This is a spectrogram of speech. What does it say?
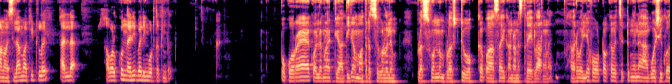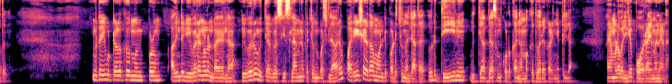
ആണോ? ഇസ്ലാമാക്കിയിട്ടുള്ളത് അല്ല അവൾക്കും നരി ബലിയും കൊടുത്തിട്ടുണ്ട്. ഇപ്പോൾ കുറേ കൊല്ലങ്ങളായിട്ട് അധികം മദ്രസകളിലും പ്ലസ് വണ്ണും പ്ലസ് ടു ഒക്കെ പാസ്സായി കണ്ടാണ് സ്ത്രീകൾ ഇറങ്ങുന്നത് അവർ വലിയ ഫോട്ടോ ഒക്കെ വെച്ചിട്ട് ഇങ്ങനെ ആഘോഷിക്കും അത്. എന്നിട്ട് ഈ കുട്ടികൾക്കൊന്നും ഇപ്പോഴും അതിന്റെ വിവരങ്ങളുണ്ടായില്ല വിവരവും വിദ്യാഭ്യാസം ഇസ്ലാമിനെ പറ്റിയൊന്നും പഠിച്ചില്ല. അവർ പരീക്ഷ എഴുതാൻ വേണ്ടി പഠിച്ചു എന്നല്ലാതെ ഒരു ദീന് വിദ്യാഭ്യാസം കൊടുക്കാൻ നമുക്ക് ഇതുവരെ കഴിഞ്ഞിട്ടില്ല. അത് നമ്മളെ വലിയ പോരായ്മ തന്നെയാണ്.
